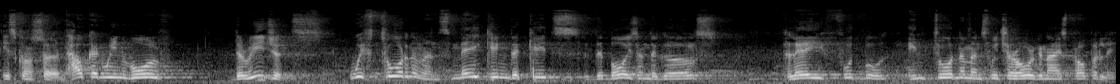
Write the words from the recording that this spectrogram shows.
is concerned. How can we involve the regions with tournaments, making the kids, the boys and the girls, play football in tournaments which are organized properly?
